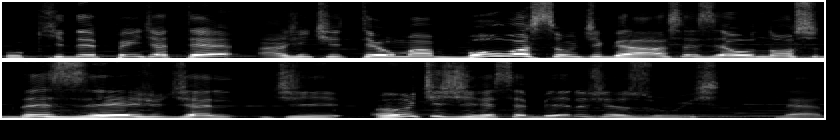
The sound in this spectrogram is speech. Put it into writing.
o que depende até a gente ter uma boa ação de graças é o nosso desejo de, de antes de receber Jesus, né?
